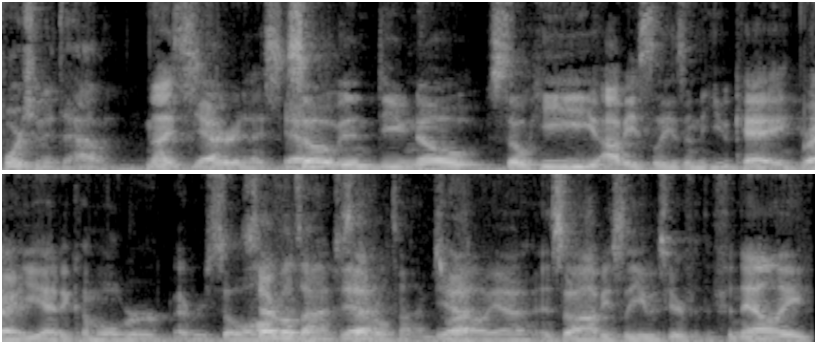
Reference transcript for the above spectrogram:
fortunate to have him. Nice, Yeah. very nice. Yeah. So, and do you know? So he obviously is in the UK, Right. And he had to come over every so often, Several times, yeah. several times. Yeah. Wow, yeah. And so obviously he was here for the finale.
